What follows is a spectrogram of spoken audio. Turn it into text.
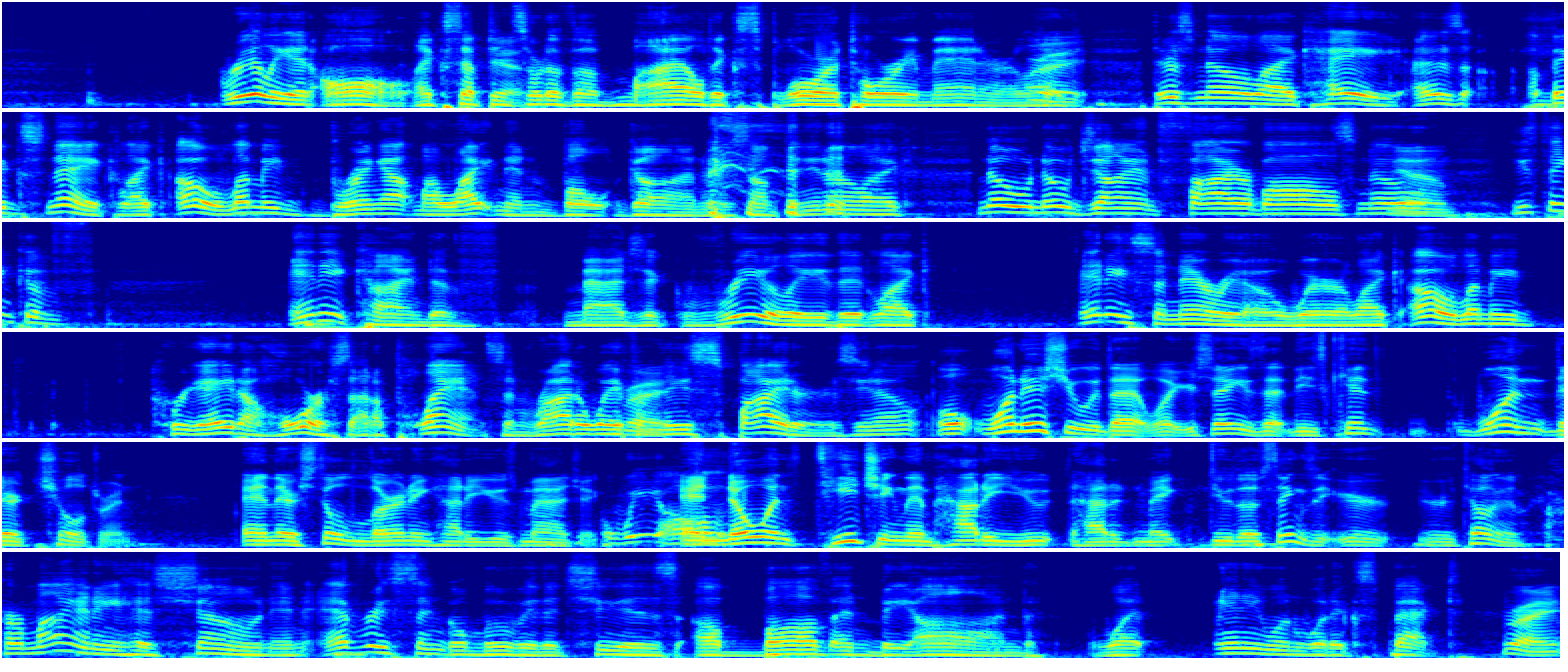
really at all, except in Yeah. sort of a mild exploratory manner. Like Right. There's no like, hey, there's a big snake, like, oh, let me bring out my lightning bolt gun or something, you know, like no no giant fireballs, no Yeah. you think of any kind of magic really that like any scenario where like, oh, let me create a horse out of plants and ride away from Right. these spiders, you know? Well, one issue with that, what you're saying is that these kids, one, they're children, and they're still learning how to use magic. We all- and no one's teaching them how to use how to make do those things that you're you're telling them. Hermione has shown in every single movie that she is above and beyond what anyone would expect Right.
